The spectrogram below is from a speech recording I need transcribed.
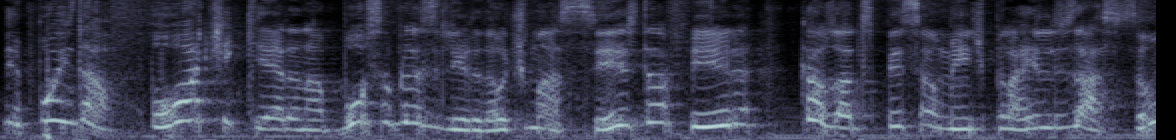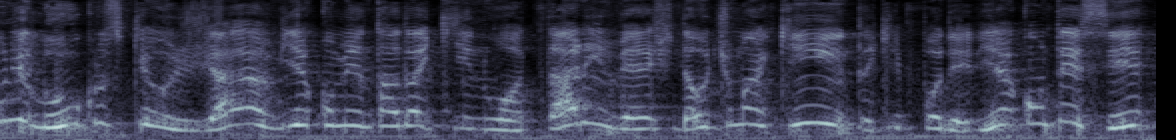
Depois da forte queda na Bolsa Brasileira da última sexta-feira, causada especialmente pela realização de lucros que eu já havia comentado aqui no Otário Invest da última quinta que poderia acontecer,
